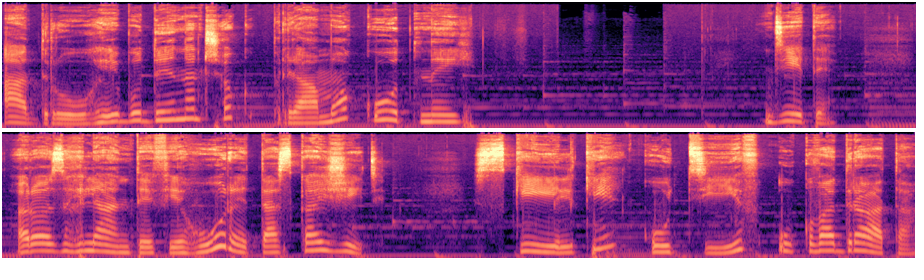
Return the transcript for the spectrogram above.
а другий будиночок прямокутний. Діти, розгляньте фігури та скажіть, скільки кутів у квадрата?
